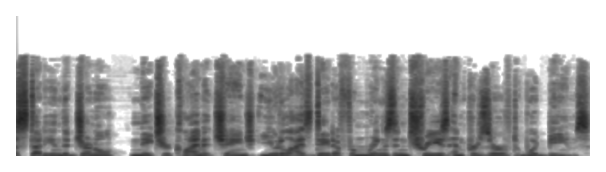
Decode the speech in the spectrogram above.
A study in the journal Nature Climate Change utilized data from rings in trees and preserved wood beams.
